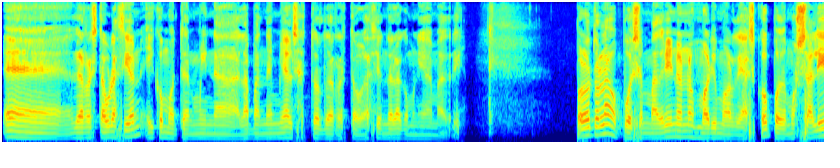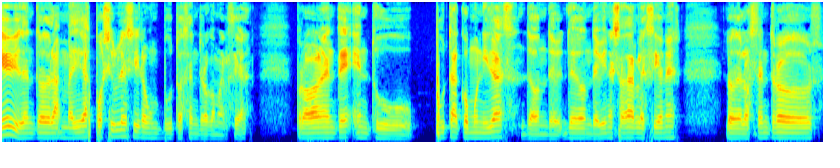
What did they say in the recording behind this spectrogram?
eh, de restauración y cómo termina la pandemia el sector de restauración de la Comunidad de Madrid. Por otro lado, pues en Madrid no nos morimos de asco, podemos salir y dentro de las medidas posibles ir a un puto centro comercial. Probablemente en tu puta comunidad donde, de donde vienes a dar lecciones, lo de los centros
